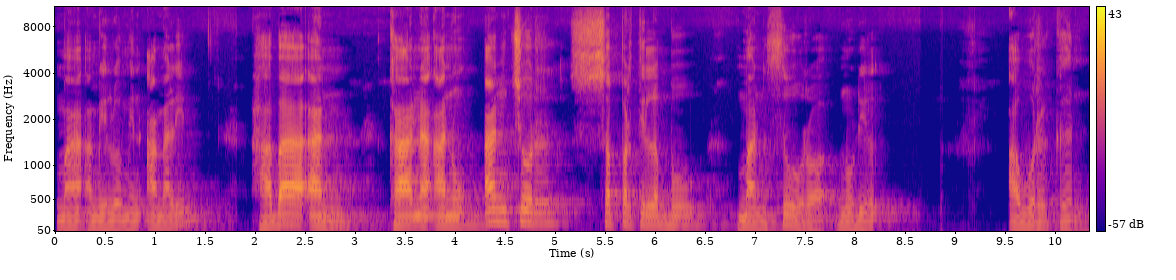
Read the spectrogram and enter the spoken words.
ma amilu min amalin habaan kana anu ancur seperti lebu Mansuro nudil awurken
